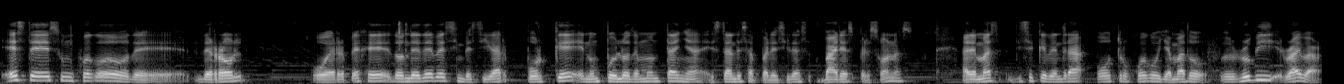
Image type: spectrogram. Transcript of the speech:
Este es un juego de, de rol o RPG donde debes investigar por qué en un pueblo de montaña están desaparecidas varias personas. Además, dice que vendrá otro juego llamado Ruby River.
